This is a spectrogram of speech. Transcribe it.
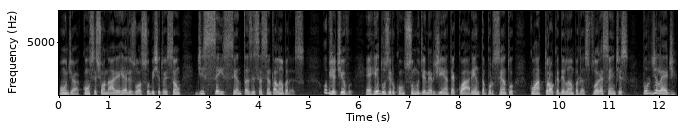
onde a concessionária realizou a substituição de 660 lâmpadas. O objetivo é reduzir o consumo de energia em até 40% com a troca de lâmpadas fluorescentes por de LED.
